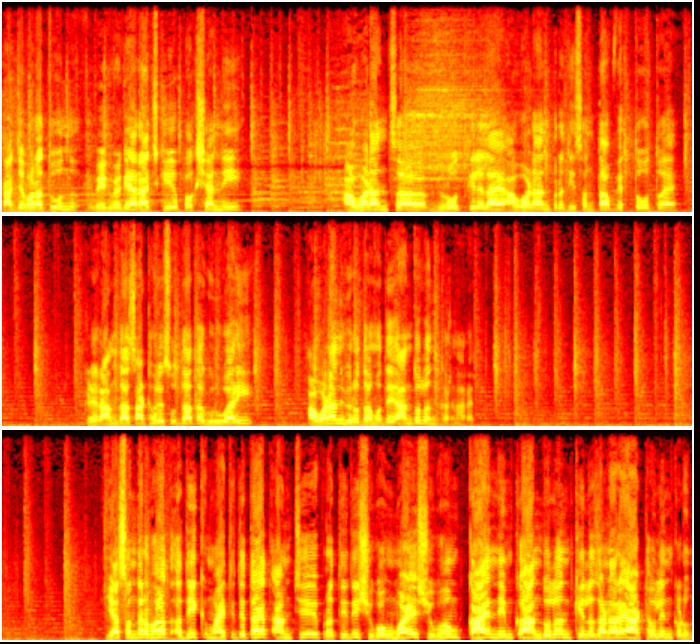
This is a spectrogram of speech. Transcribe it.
राज्यभरातून वेगवेगळ्या राजकीय पक्षांनी आव्हाडांचा विरोध केलेला आहे. आव्हाडांप्रती संताप व्यक्त होतोय. इकडे रामदास आठवले सुद्धा आता गुरुवारी आव्हाडांविरोधामध्ये आंदोलन करणार आहेत. या संदर्भात अधिक माहिती देत आहेत आमचे प्रतिनिधी शुभम उमाळे. शुभम काय नेमकं आंदोलन केलं जाणार आहे आठवलेंकडून?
